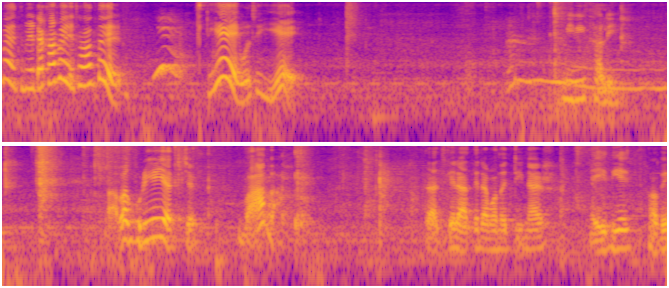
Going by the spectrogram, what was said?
না তুমি এটা খাবে থালাতে? ইয়ে বলছি ইয়ে। মিনি থালি। বাবা, ঘুরিয়ে যাচ্ছে। বাবা। আজকে রাতের আমাদের ডিনার এই দিয়ে হবে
